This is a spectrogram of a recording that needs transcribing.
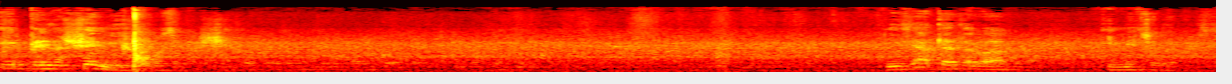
и приношение его запрещено. Нельзя от этого иметь удовольствие.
